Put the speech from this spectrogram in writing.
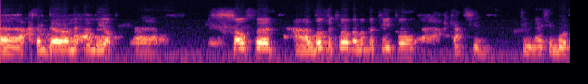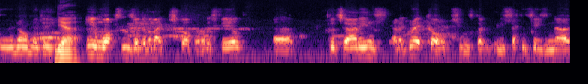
uh, I think they're on the on the up. Uh, Salford, I love the club. I love the people. Uh, I can't see them doing anything more than they normally do. Yeah. Ian Watson's under the microscope at Huddersfield. Uh, good signings and a great coach. He's got in his second season now.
